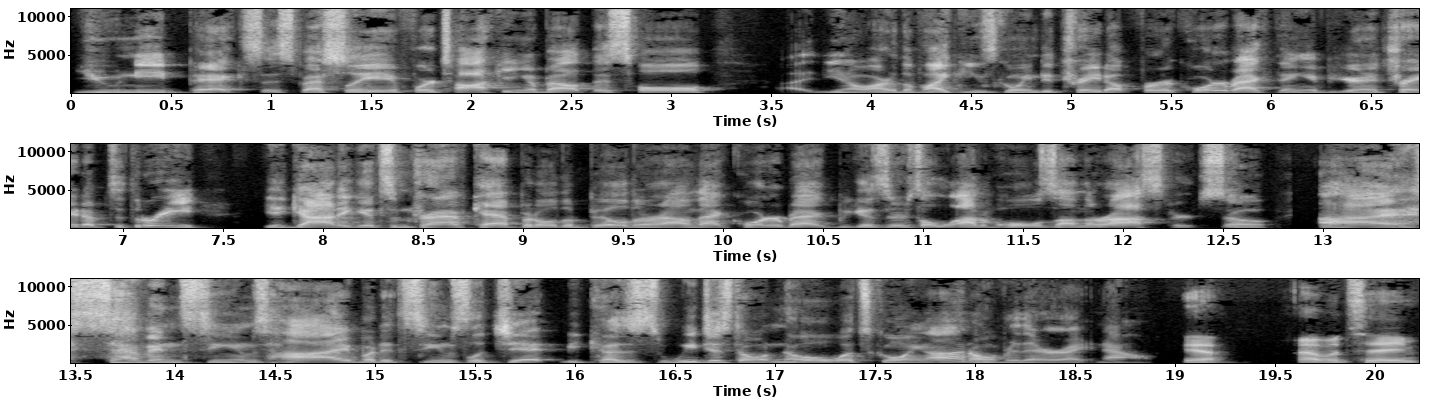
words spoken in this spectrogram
you need picks, especially if we're talking about this whole, uh, you know, are the Vikings going to trade up for a quarterback thing? If you're going to trade up to three, you got to get some draft capital to build around that quarterback because there's a lot of holes on the roster. So, uh, seven seems high, but it seems legit because we just don't know what's going on over there right now. Yeah. I would say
